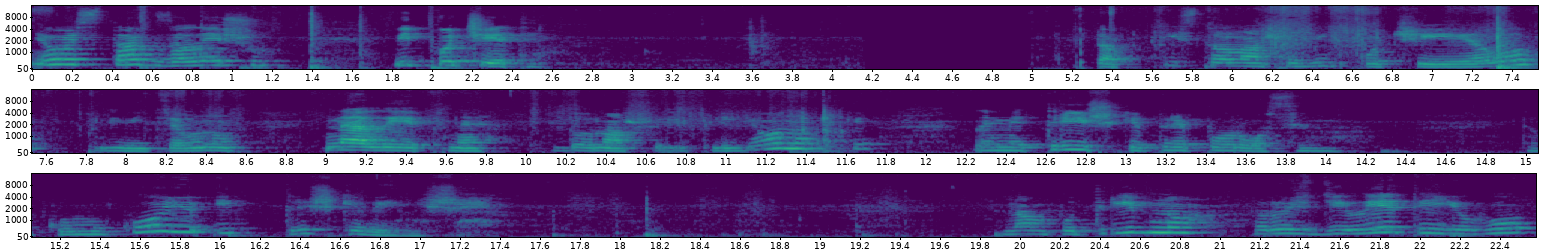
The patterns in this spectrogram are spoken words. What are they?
І ось так залишу відпочити. Так, тісто наше відпочило. Дивіться, воно не липне до нашої клійоночки. Але ми трішки припоросимо таку мукою і трішки вимішаємо. Нам потрібно розділити його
